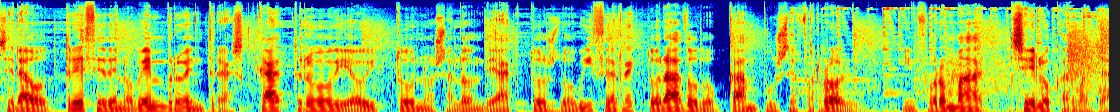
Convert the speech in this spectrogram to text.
Será o 13 de novembro entre as 4 e 8 no Salón de Actos do Vicerrectorado do Campus de Ferrol, informa Chelo Carballal.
